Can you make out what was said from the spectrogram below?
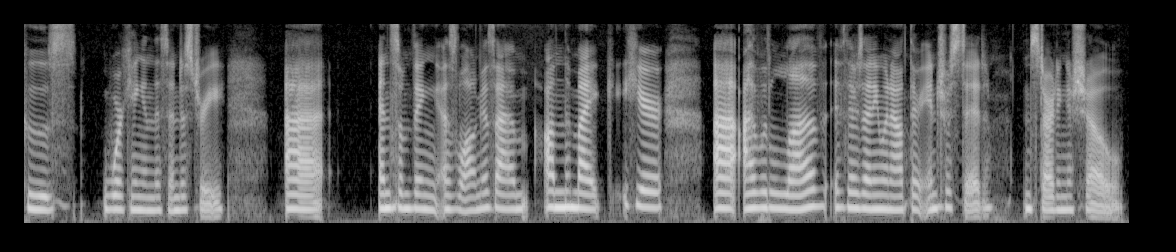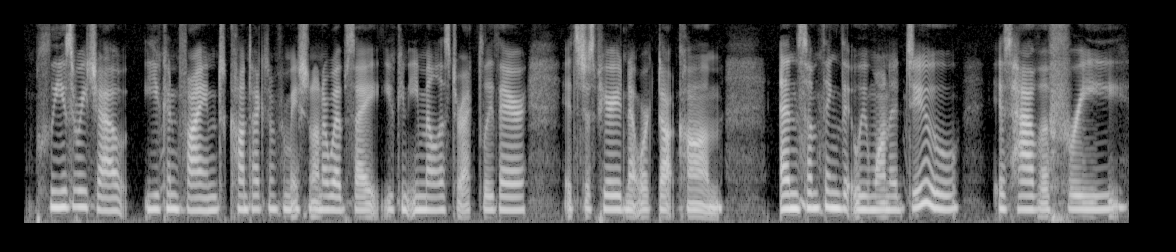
who's working in this industry. Uh, and something as long as I'm on the mic here, uh, I would love if there's anyone out there interested in starting a show. Please reach out. You can find contact information on our website. You can email us directly there. It's just periodnetwork.com. And something that we want to do is have a free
